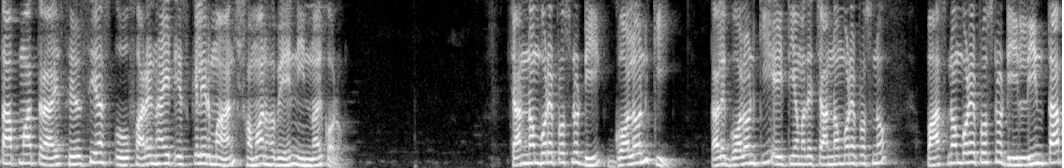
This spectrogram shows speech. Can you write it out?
তাপমাত্রায় সেলসিয়াস ও ফারেনহাইট স্কেলের মান সমান হবে নির্ণয় করো। চার নম্বরের প্রশ্নটি, গলন কি? তাহলে গলন কি? এইটি আমাদের চার নম্বরের প্রশ্ন। পাঁচ নম্বরের প্রশ্নটি লিন তাপ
